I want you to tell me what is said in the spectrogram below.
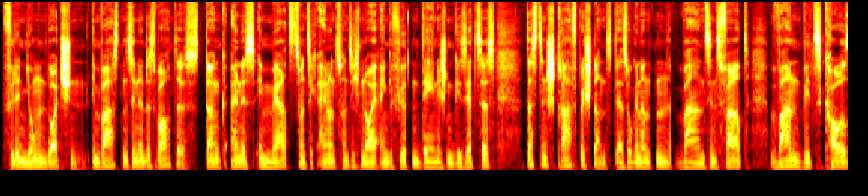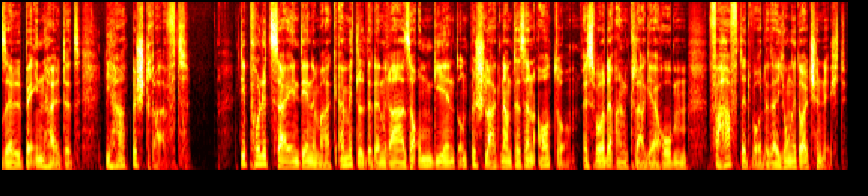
für den jungen Deutschen im wahrsten Sinne des Wortes, dank eines im März 2021 neu eingeführten dänischen Gesetzes, das den Strafbestand der sogenannten Wahnsinnsfahrt, Wahnwitzkorsel, beinhaltet, die hart bestraft. Die Polizei in Dänemark ermittelte den Raser umgehend und beschlagnahmte sein Auto. Es wurde Anklage erhoben. Verhaftet wurde der junge Deutsche nicht.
